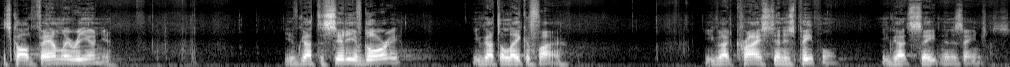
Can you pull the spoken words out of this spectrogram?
it's called family reunion. You've got the city of glory, you've got the lake of fire. You've got Christ and his people, you've got Satan and his angels.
